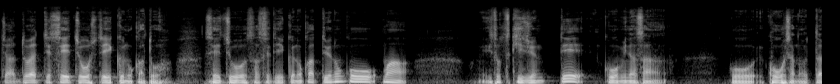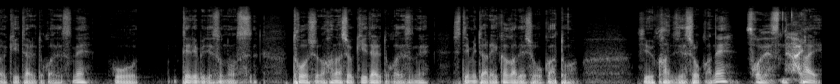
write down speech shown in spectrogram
じゃあどうやって成長していくのかと、成長させていくのかっていうのを、こう、まあ、一つ基準って、こう皆さん、こう、候補者の訴えを聞いたりとかですね、こう、テレビでその、す党首の話を聞いたりとかですね、してみたらいかがでしょうかという感じでしょうかね。そうですね。は。はいい。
